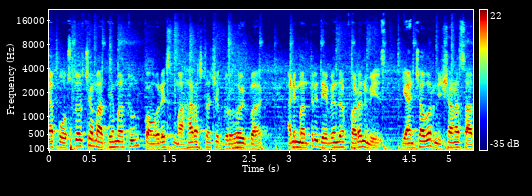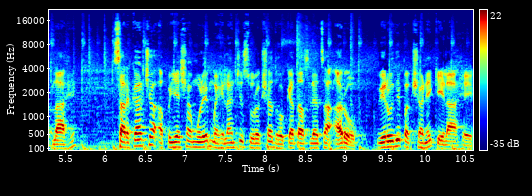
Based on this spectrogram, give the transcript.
या पोस्टरच्या माध्यमातून काँग्रेस महाराष्ट्राचे गृह विभाग आणि मंत्री देवेंद्र फडणवीस यांच्यावर निशाणा साधला आहे. सरकारच्या अपयशामुळे महिलांची सुरक्षा धोक्यात असल्याचा आरोप विरोधी पक्षाने केला आहे.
